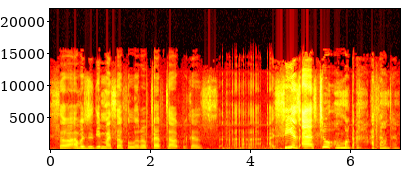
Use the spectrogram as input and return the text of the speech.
So I was just giving myself a little pep talk because uh, I see his ass too. Oh my god, I found him.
